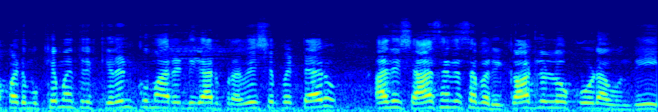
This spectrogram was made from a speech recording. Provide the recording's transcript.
అప్పటి ముఖ్యమంత్రి కిరణ్ కుమార్ రెడ్డి గారు ప్రవేశపెట్టారు. అది శాసనసభ రికార్డులలో కూడా ఉంది.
